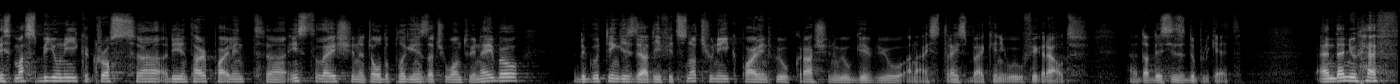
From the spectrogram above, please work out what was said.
Uh, this must be unique across uh, the entire Pylint uh, installation and all the plugins that you want to enable. The good thing is that if it's not unique, Pylint will crash and will give you a nice traceback and you will figure out that this is a duplicate. And then you have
